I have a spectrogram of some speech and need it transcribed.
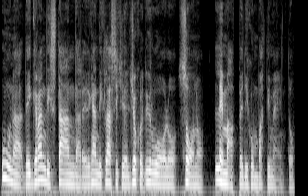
una dei grandi standard e dei grandi classici del gioco di ruolo sono le mappe di combattimento.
